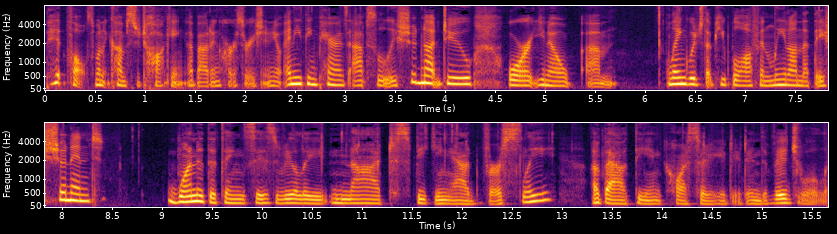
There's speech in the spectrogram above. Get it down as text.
pitfalls when it comes to talking about incarceration? You know, anything parents absolutely should not do, or you know, um, language that people often lean on that they shouldn't. One of the things is really not speaking adversely about the incarcerated individual.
